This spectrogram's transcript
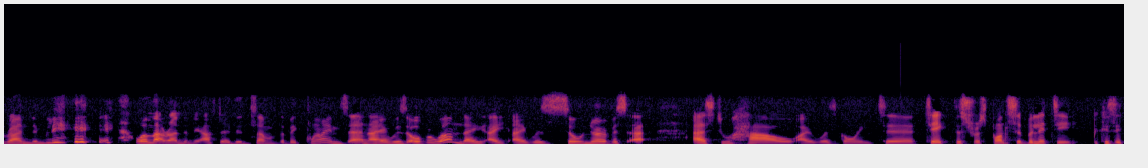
randomly. well, not randomly, after I did some of the big climbs, and I was overwhelmed. I, I, I was so nervous uh, as to how I was going to take this responsibility because it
